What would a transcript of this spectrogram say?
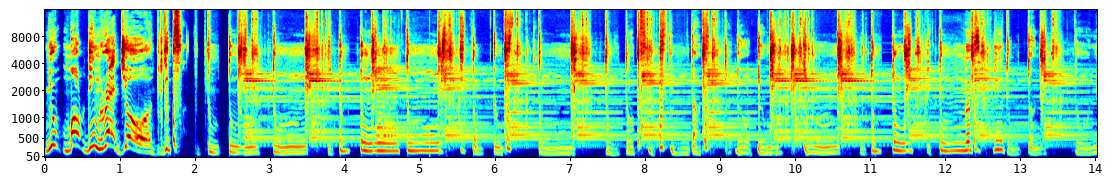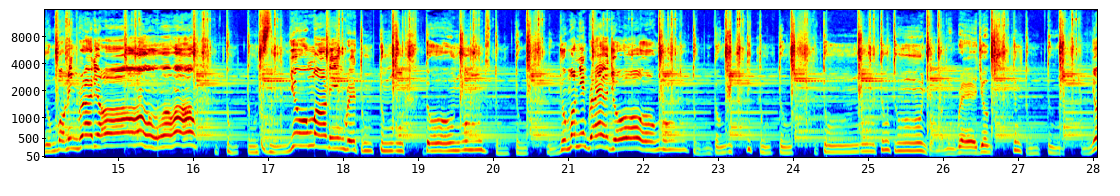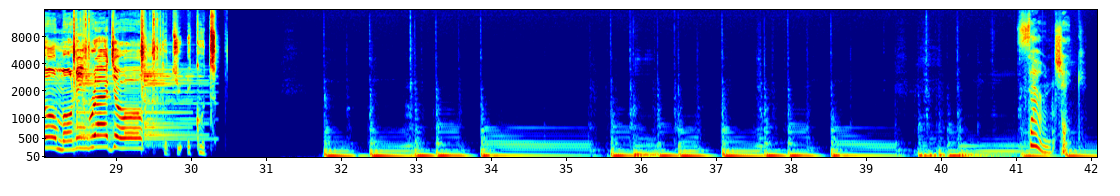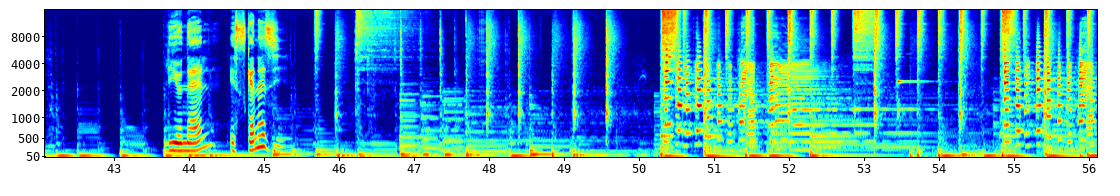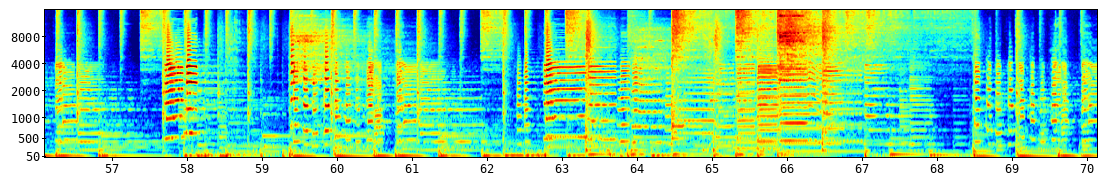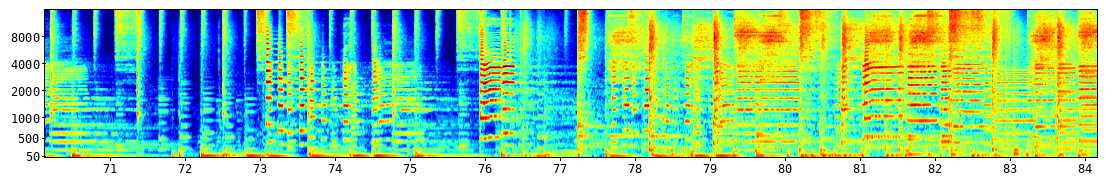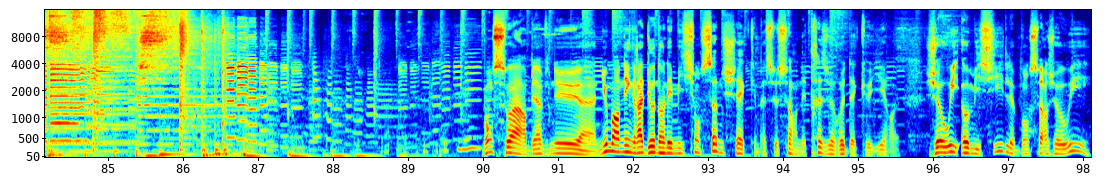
New Morning Radio. Morning Radio. New Morning Radio. New Morning Radio. New Morning Radio. New Morning Radio. Que tu écoutes. Soundcheck. Lionel Escanazi. Bonsoir, bienvenue à New Morning Radio dans l'émission Soundcheck. Ben, ce soir, on est très heureux d'accueillir euh, Joey Homicile. Bonsoir Joey.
